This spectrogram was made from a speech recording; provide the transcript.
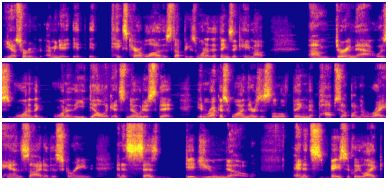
you know sort of i mean it, it, it takes care of a lot of this stuff because one of the things that came up um, during that was one of the one of the delegates noticed that in Ruckus One there's this little thing that pops up on the right hand side of the screen, and it says, "Did you know?" And it's basically like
